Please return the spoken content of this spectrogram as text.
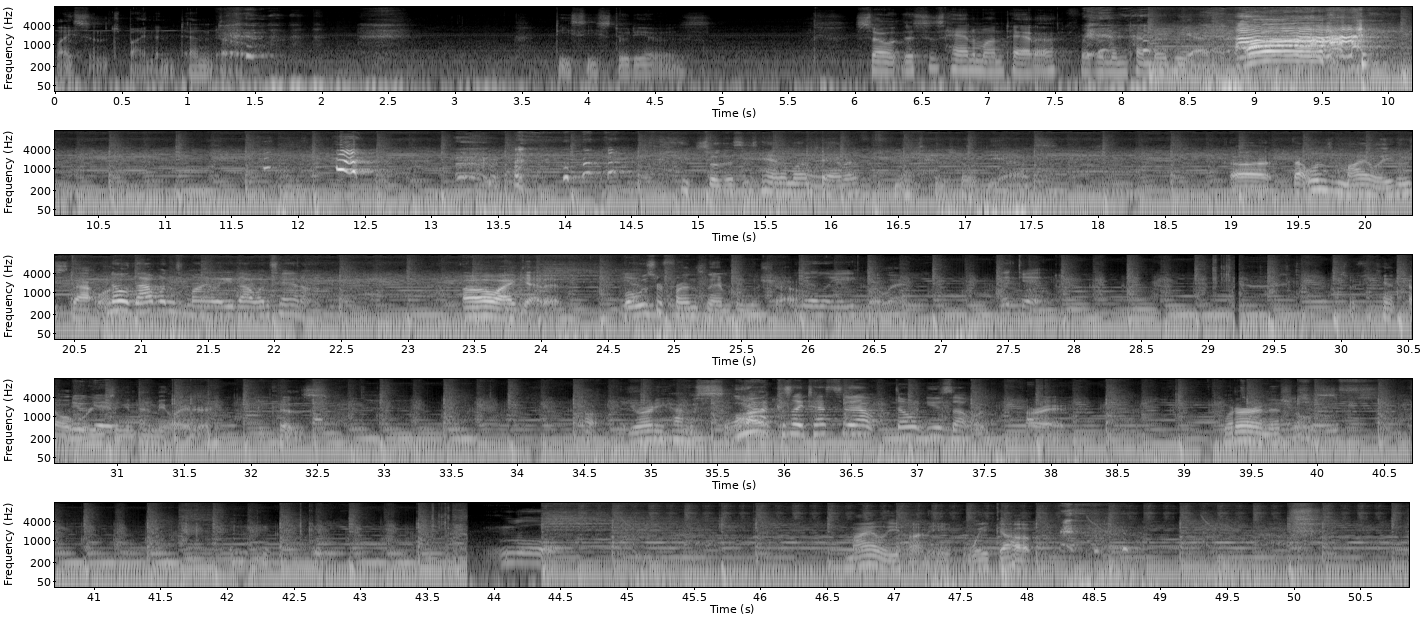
Licensed by Nintendo. DC Studios. So this is Hannah Montana for the Nintendo DS. Ah! so this is Hannah Montana for the Nintendo DS. Uh, that one's Miley. Who's that one? No, that one's Miley. That one's Hannah. Oh, I get it. What Yeah. was her friend's name from the show? Lily. Lily. Lick it. Can't tell, New we're game. using an emulator because. Oh, you already have a slot. Yeah, because I tested it out. Don't use that one. All right. What are our initials? Initials. Miley, honey, wake up.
